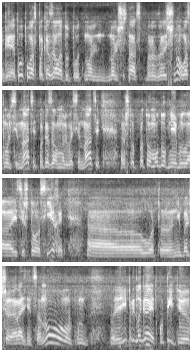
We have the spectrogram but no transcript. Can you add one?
Э, Говорят, вот у вас показало тут вот 0,16 разрешено, у вас 0,17 показал, 0,18, чтобы потом удобнее было, если что, съехать. Э, Вот, э, небольшая разница. Ну, и предлагает купить, э,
